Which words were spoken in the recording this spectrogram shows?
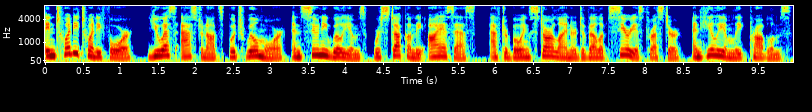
In 2024, U.S. astronauts Butch Wilmore and Suni Williams were stuck on the ISS after Boeing's Starliner developed serious thruster and helium leak problems.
